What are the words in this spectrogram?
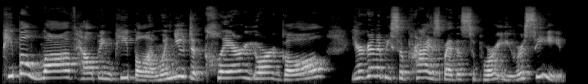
People love helping people, and when you declare your goal, you're gonna be surprised by the support you receive.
